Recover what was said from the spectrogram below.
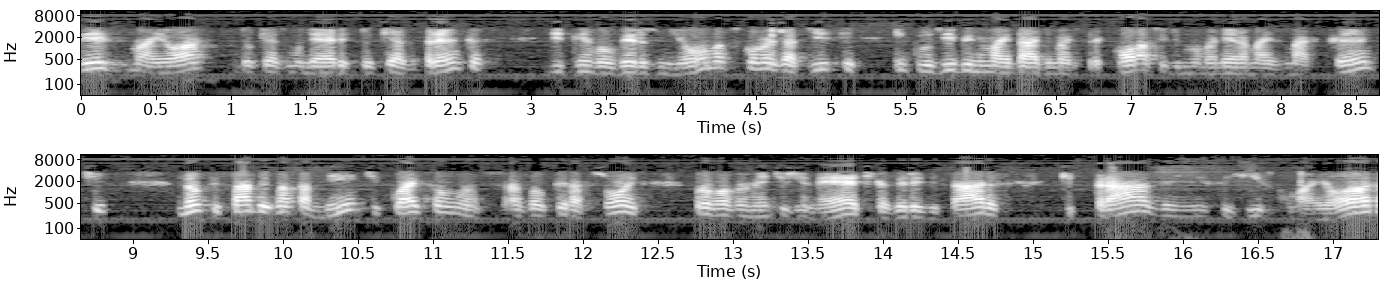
vezes maior do que as mulheres, do que as brancas de desenvolver os miomas, como eu já disse, inclusive numa idade mais precoce, de uma maneira mais marcante. Não se sabe exatamente quais são as, as alterações, provavelmente genéticas, hereditárias, que trazem esse risco maior.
